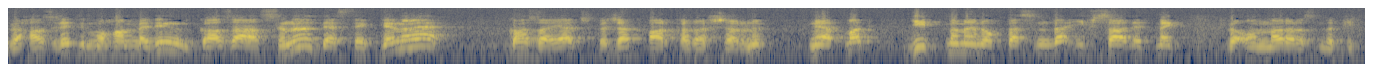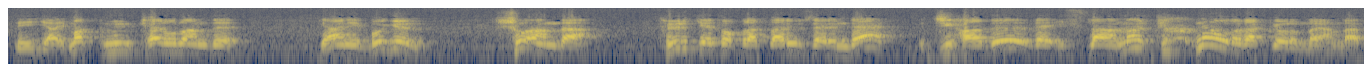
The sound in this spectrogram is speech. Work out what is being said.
ve Hazreti Muhammed'in gazasını destekleme gazaya çıkacak arkadaşlarını ne yapmak? Gitmeme noktasında ifsad etmek ve onlar arasında fitneyi yaymak münker olandı. Yani bugün şu anda Türkiye toprakları üzerinde cihadı ve İslam'ı fitne olarak yorumlayanlar,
